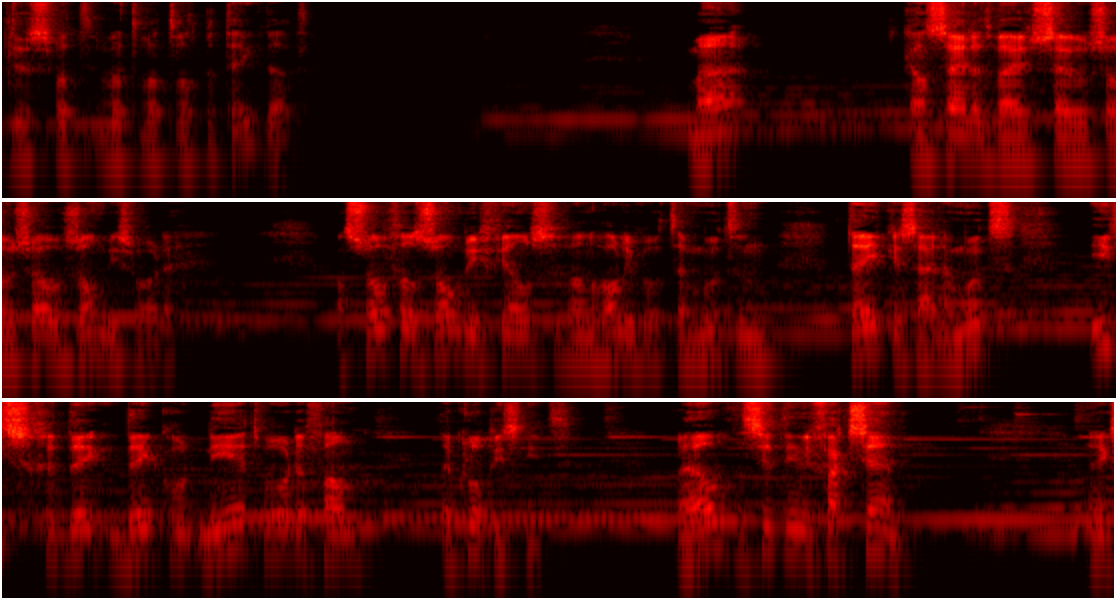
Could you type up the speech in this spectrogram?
dus wat, wat, wat, wat betekent dat? Maar het kan zijn dat wij sowieso zo zombies worden. Want zoveel zombiefilms van Hollywood, er moet een teken zijn. Er moet iets gedeconeerd worden van, er klopt iets niet. Wel, dat zit in een vaccin. En ik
